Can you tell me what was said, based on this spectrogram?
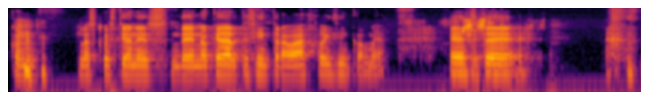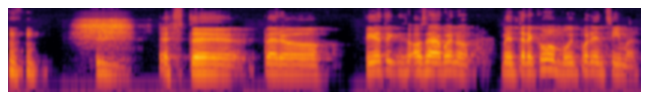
con las cuestiones de no quedarte sin trabajo y sin comer. Este, este, pero fíjate que, o sea, bueno, me enteré como muy por encima,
